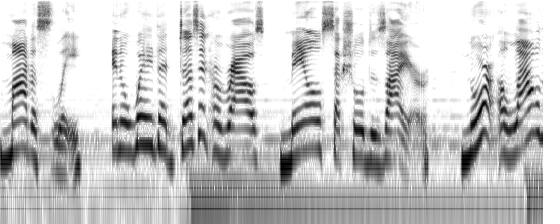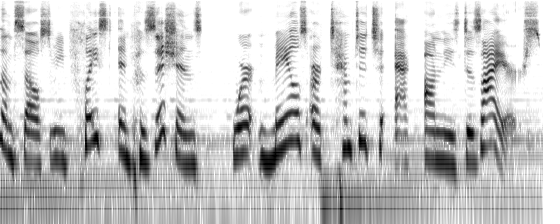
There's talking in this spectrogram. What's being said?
modestly in a way that doesn't arouse male sexual desire, nor allow themselves to be placed in positions where males are tempted to act on these desires.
